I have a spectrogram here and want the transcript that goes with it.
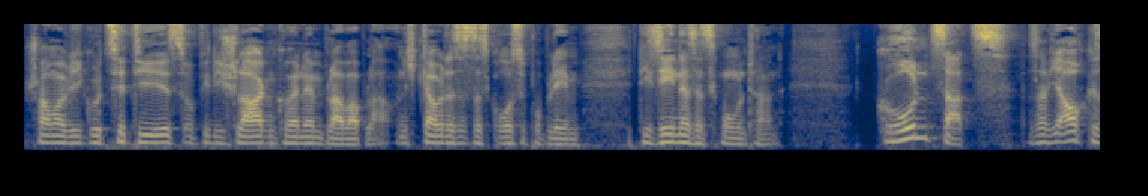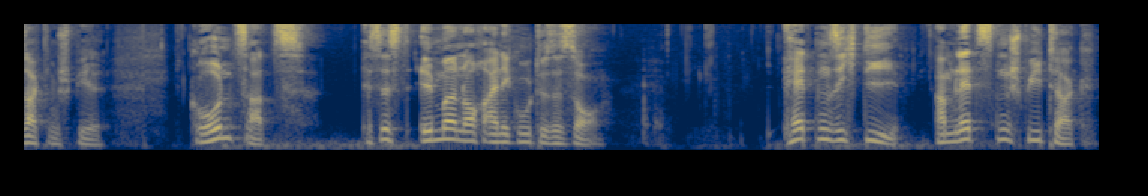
schau mal, wie gut City ist, ob wir die schlagen können, bla bla bla. Und ich glaube, das ist das große Problem. Die sehen das jetzt momentan. Grundsatz, das habe ich auch gesagt im Spiel. Grundsatz, es ist immer noch eine gute Saison. Hätten sich die am letzten Spieltag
